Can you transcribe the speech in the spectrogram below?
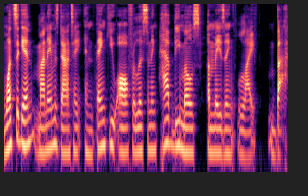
Once again, my name is Dante, and thank you all for listening. Have the most amazing life. Bye.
